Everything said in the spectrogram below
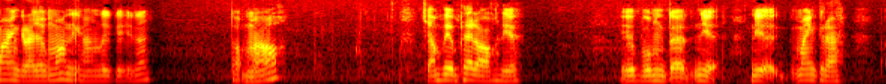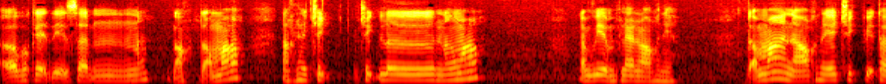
ម៉ាញ់ក្រាយ៉ាងមកនេះខាងលើគេហ្នឹងតមកចាំវាផ្លែដល់គ្នាវាពងតែនេះនេះម៉ាញ់ក្រាអឺ pocket edition ហ្នឹងដល់តមកដល់គ្នាជីកជីកលើហ្នឹងមកចាំវាផ្លែដល់គ្នាតមកអ្នកគ្នាជីកពាក្យថា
